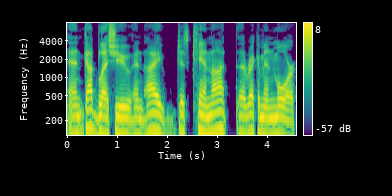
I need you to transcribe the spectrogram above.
And God bless you. And I just cannot uh, recommend more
